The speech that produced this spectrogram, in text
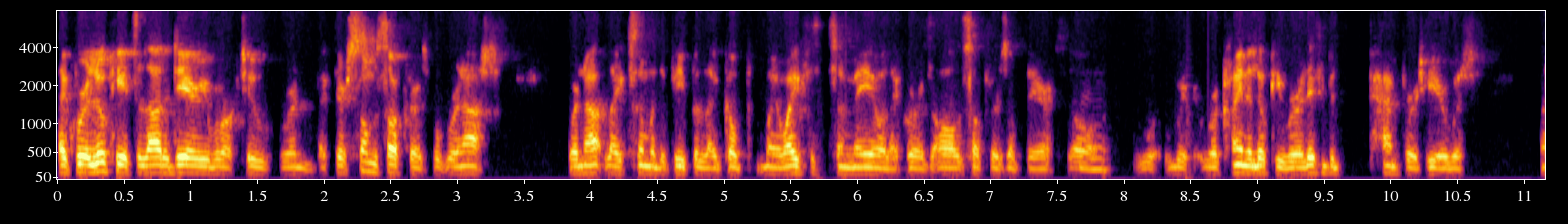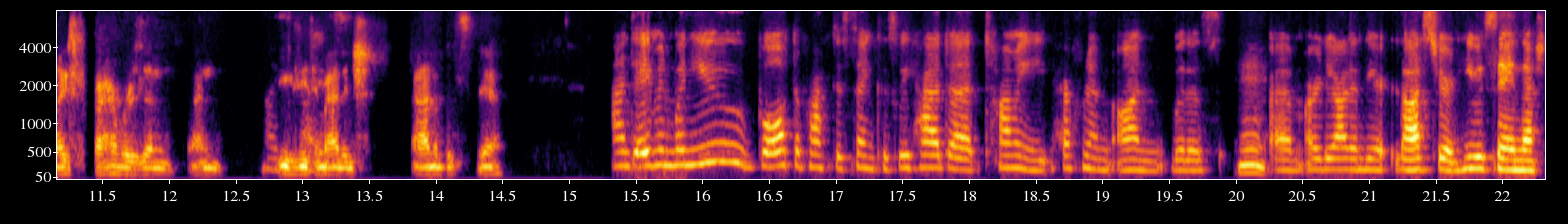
like we're lucky, it's a lot of dairy work too. We're like there's some suckers, but we're not we're not like some of the people like up. My wife is from Mayo, like we're all suckers up there. So mm. we're, we're kind of lucky. We're a little bit pampered here with nice farmers and and nice easy to manage animals. Yeah. And Eamon, when you bought the practice thing, because we had uh, Tommy Heffernan on with us mm. um, early on in the year, last year, and he was saying that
